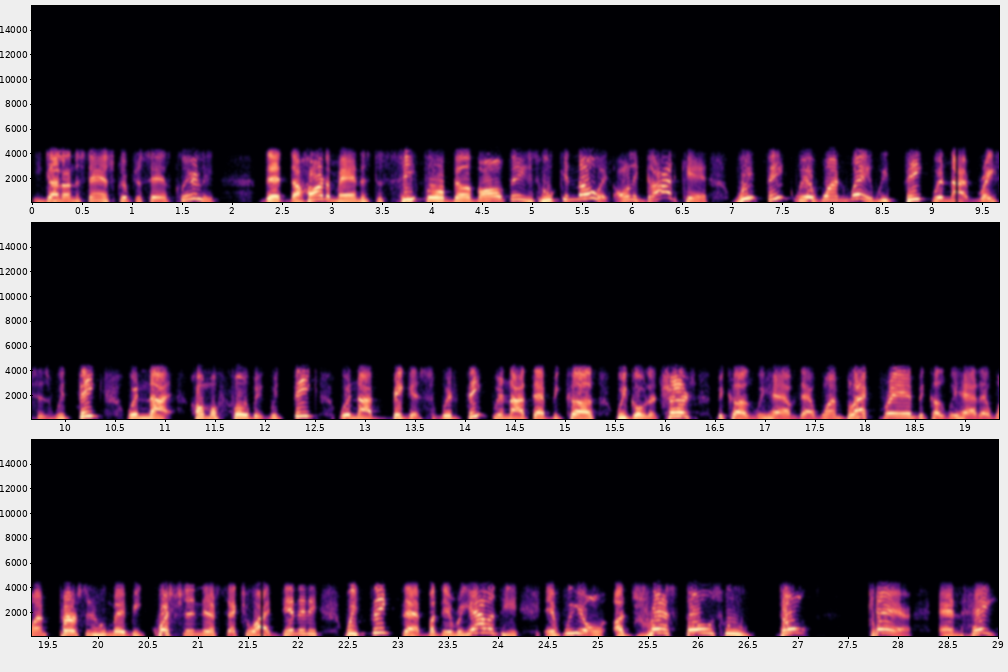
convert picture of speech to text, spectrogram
You got to understand, Scripture says clearly that the heart of man is deceitful above all things. Who can know it? Only God can. We think we're one way. We think we're not racist. We think we're not homophobic. We think we're not bigots. We think we're not that because we go to church, because we have that one black friend, because we have that one person who may be questioning their sexual identity. We think that, but in reality, if we don't address those who don't care and hate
